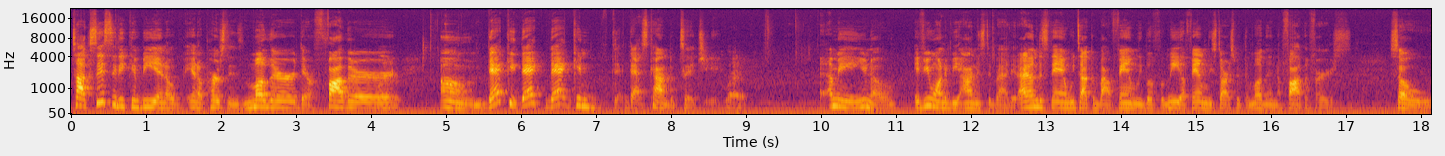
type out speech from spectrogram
toxicity can be in a in a person's mother, their father. Um, that can that that can that's kind of touchy. right. I mean, you know, if you want to be honest about it, I understand we talk about family, but for me, a family starts with the mother and the father first. So,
